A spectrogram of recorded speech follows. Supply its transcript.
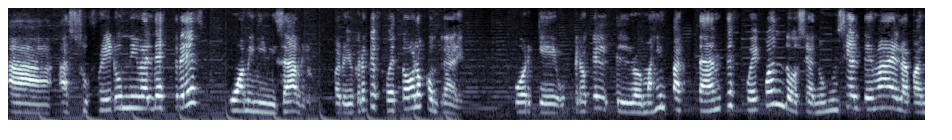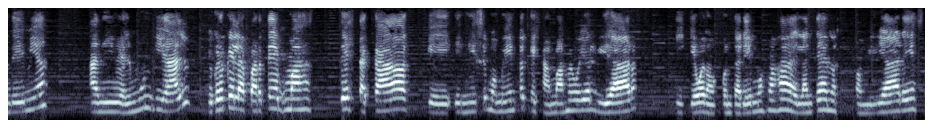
a, a sufrir un nivel de estrés o a minimizarlo, pero yo creo que fue todo lo contrario porque creo que lo más impactante fue cuando se anuncia el tema de la pandemia a nivel mundial. Yo creo que la parte más destacada que en ese momento que jamás me voy a olvidar y que bueno, contaremos más adelante a nuestros familiares,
